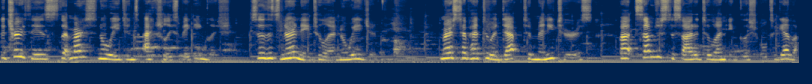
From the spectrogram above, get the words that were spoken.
The truth is that most Norwegians actually speak English, so there's no need to learn Norwegian. Most have had to adapt to many tourists, but some just decided to learn English altogether.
